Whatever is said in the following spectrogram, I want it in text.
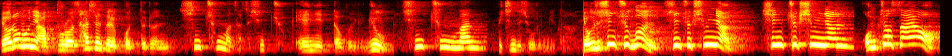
여러분이 앞으로 사셔야 될 것들은 신축만 사세요, 신축. NEW. 신축만 미친 듯이 오릅니다. 여기서 신축은 신축 10년. 신축 10년 엄청 싸요.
